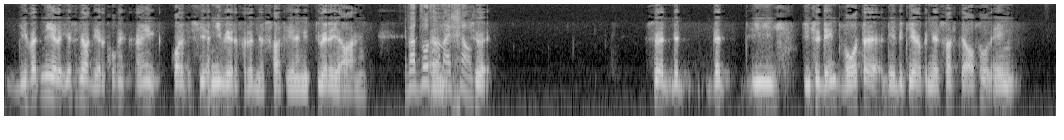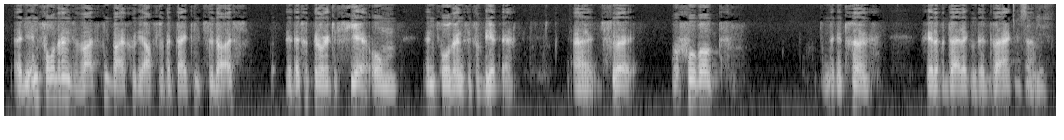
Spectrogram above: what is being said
die wat nie hulle eerste jaar deurkom nie, kan nie kwalifiseer nie weer vir 'n misvatlening in die tweede jaar nie. Wat word van um, hy geld? So, so dit dit die die student word debiteer op 'n misvatstelsel en uh, die invorderings was nie baie goed die afgelope tyd nie, so daar is dit is geprioritiseer om invorderings te verbeter. Uh so byvoorbeeld ek het gou vir julle verduidelik hoe dit werk. Asseblief.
